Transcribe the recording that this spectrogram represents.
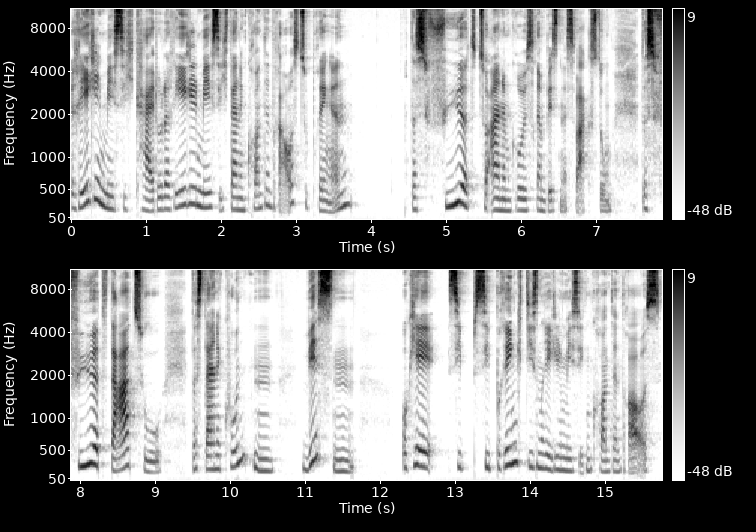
Regelmäßigkeit oder regelmäßig deinen Content rauszubringen, das führt zu einem größeren Businesswachstum. Das führt dazu, dass deine Kunden wissen, okay, sie, sie bringt diesen regelmäßigen Content raus.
